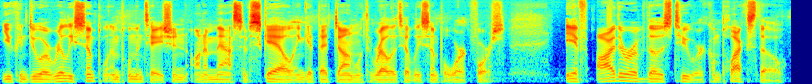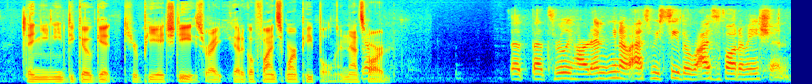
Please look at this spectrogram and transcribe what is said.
you can do a really simple implementation on a massive scale and get that done with a relatively simple workforce if either of those two are complex though then you need to go get your phds right you got to go find smart people and that's Yep. hard That that's really hard. And you know, as we see the rise of automation,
